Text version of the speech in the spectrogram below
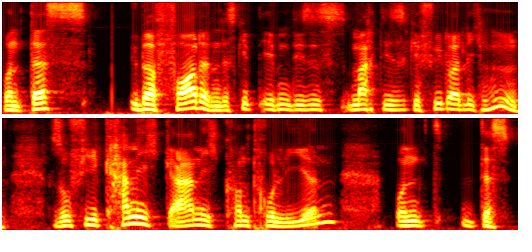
Und das überfordert. Und es gibt eben dieses, macht dieses Gefühl deutlich, hm, so viel kann ich gar nicht kontrollieren. Und das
